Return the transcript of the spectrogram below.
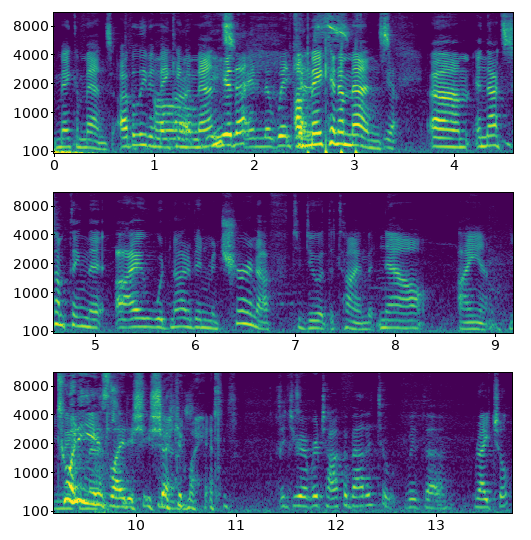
Make amends. I believe in making. You amends. hear that? In the winter. I'm making amends. Yeah. Um, and that's something that I would not have been mature enough to do at the time. But now I am. You Twenty years later, she's shaking my hand. Did you ever talk about it to, with uh, Rachel,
